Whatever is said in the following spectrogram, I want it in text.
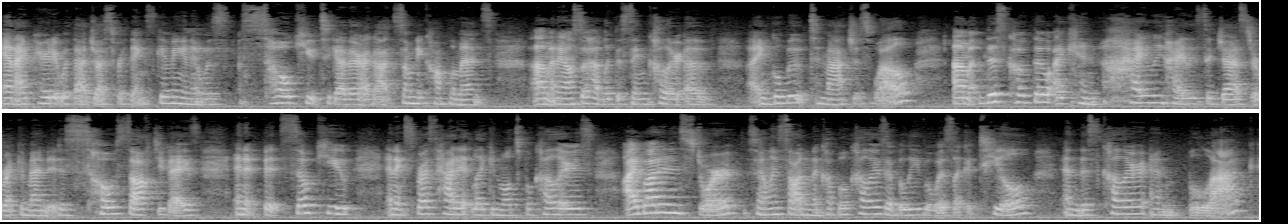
and I paired it with that dress for Thanksgiving and it was so cute together. I got so many compliments Um, and I also had like the same color of ankle boot to match as well. Um, this coat though, I can highly, highly suggest or recommend. It is so soft, you guys, and it fits so cute. And Express had it like in multiple colors. I bought it in store, so I only saw it in a couple colors. I believe it was like a teal and this color and black.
